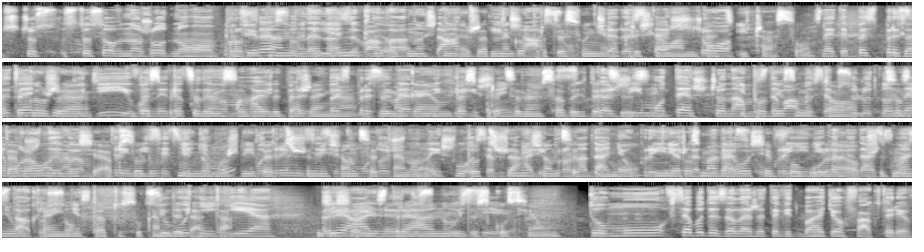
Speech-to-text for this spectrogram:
що стосовно жодного Wie процесу pan, не ja nigdy називала odnośnie дат і żadnego часу. procesu nie через те, określałam що dat i czasu. знаєте, Dlatego, безпрецедентні że події вони деколи bezprecedensowe вимагають wydarzenia безпрецедентних wymagają рішень. bezprecedensowych decyzji. Скажімо, те, що I нам powiedzmy здавалося to, абсолютно co zdawało неможливим nam się три absolutnie місяці тому, бо niemożliwe три trzy місяці тому miesiące точно temu, не bo йшлося trzy взагалі про miesiące надання temu Україні nie rozmawiało się w Україні ogóle o кандидатського przyznaniu статусу. Ukrainie statusu Сьогодні kandydata. є Dzisiaj jest реальною realną дискусією. dyskusją. Тому все буде залежати від багатьох факторів.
